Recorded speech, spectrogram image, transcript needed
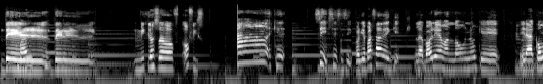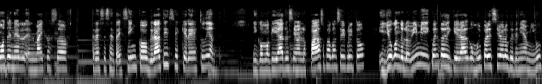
del, del Microsoft Office. Ah, es que sí, sí, sí, sí. Porque pasa de que la Pauli me mandó uno que era cómo tener el Microsoft 365 gratis si es que eres estudiante. Y como que ya te enseñan los pasos para conseguirlo y todo. Y yo cuando lo vi me di cuenta de que era algo muy parecido a lo que tenía mi U.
